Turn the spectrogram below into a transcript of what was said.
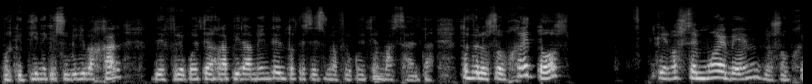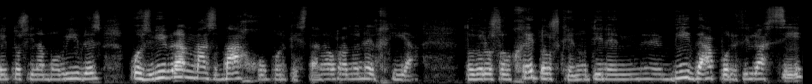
porque tiene que subir y bajar de frecuencia rápidamente, entonces es una frecuencia más alta. Entonces los objetos que no se mueven, los objetos inamovibles, pues vibran más bajo porque están ahorrando energía todos los objetos que no tienen eh, vida, por decirlo así,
